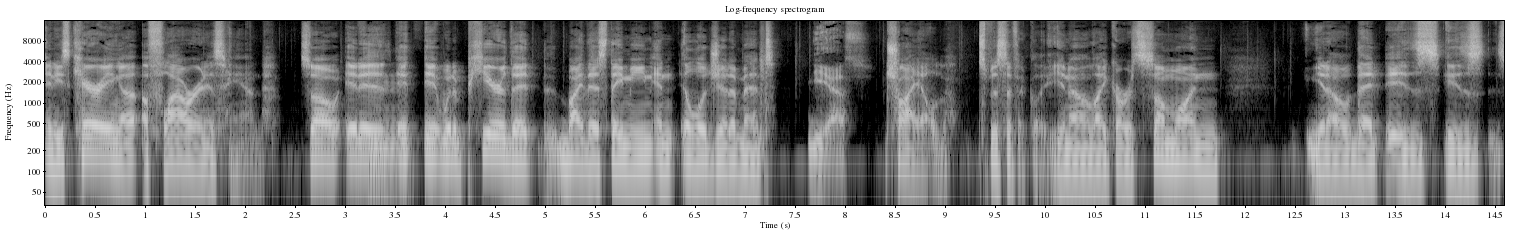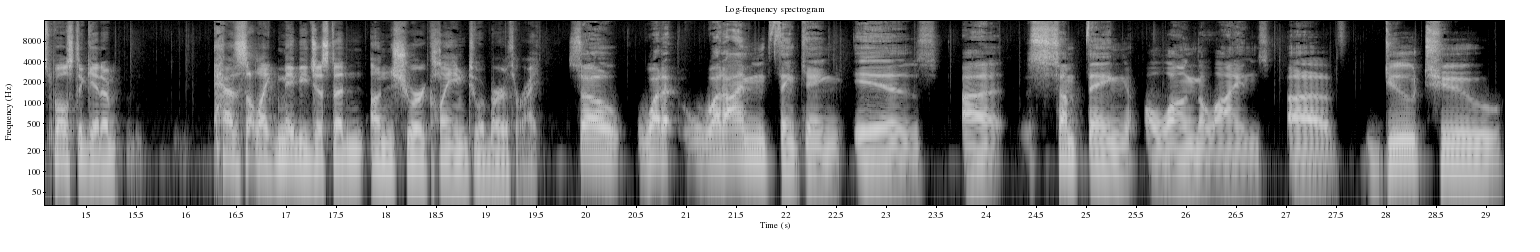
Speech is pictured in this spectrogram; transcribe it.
and he's carrying a, a flower in his hand. So it is. Hmm. It it would appear that by this they mean an illegitimate yes, child specifically you know like or someone you know that is is supposed to get a has like maybe just an unsure claim to a birthright So what what I'm thinking is uh, something along the lines of due to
